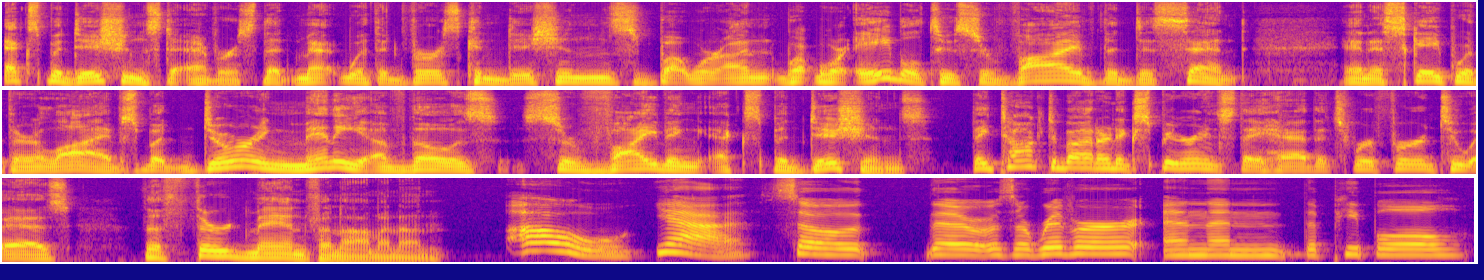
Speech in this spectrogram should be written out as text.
expeditions to Everest that met with adverse conditions, but were un- but were able to survive the descent and escape with their lives. But during many of those surviving expeditions, they talked about an experience they had that's referred to as the third man phenomenon. Oh yeah. So there was a river, and then the people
